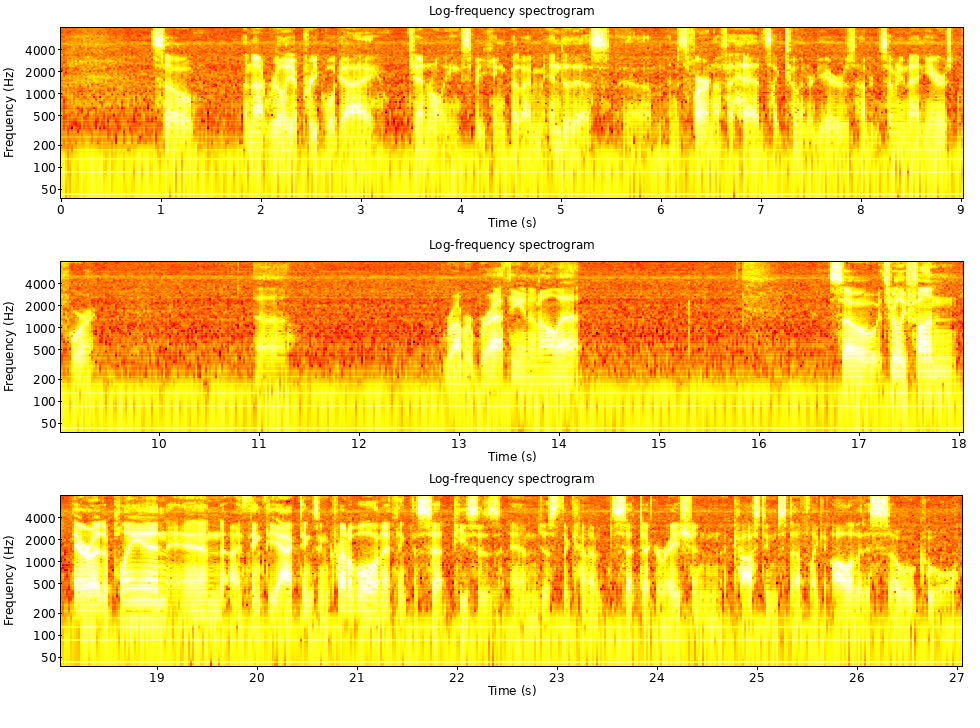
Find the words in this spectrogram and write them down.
So I'm not really a prequel guy generally speaking, but I'm into this, um, and it's far enough ahead. It's like 200 years, 179 years before uh, Robert Baratheon and all that. So it's really fun era to play in, and I think the acting's incredible, and I think the set pieces and just the kind of set decoration, costume stuff, like all of it is so cool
